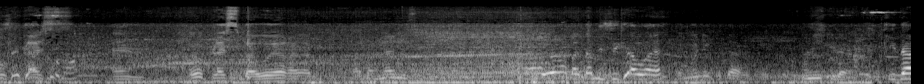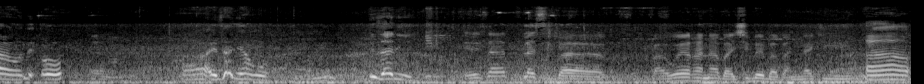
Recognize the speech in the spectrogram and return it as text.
oyo place eh, oyo oh, place bawer banani bawer bata misiki awa emoni kida emoni kida kida eh. ah, o eza ni yango hmm. eza ni eza place ba bawera na bajibe babandaki ah,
